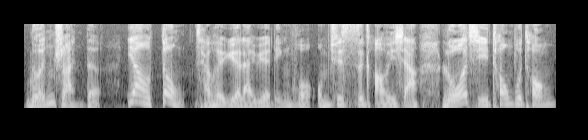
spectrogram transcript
轮转的，要动才会越来越灵活。我们去思考一下，逻辑通不通？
